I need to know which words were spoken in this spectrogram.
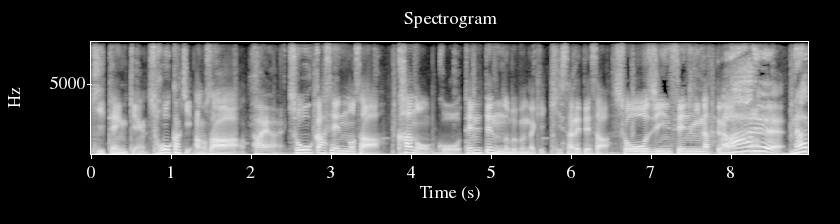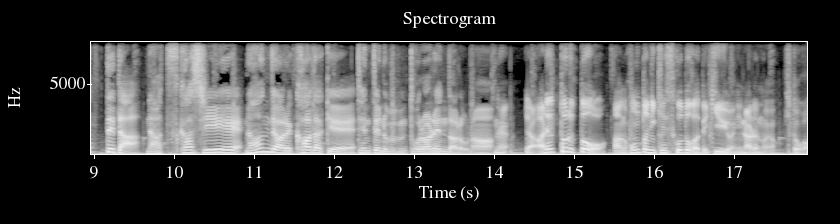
器点検消火器？あのさはいはい。消火栓のさ「火」のこう点々の部分だけ消されてさ精進栓になってなかったある。なってた。懐かしい。なんであれ「か」だけ点々の部分取られんだろうな、ねいやあれ取るとあの本当に消すことができるようになるのよ人が。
